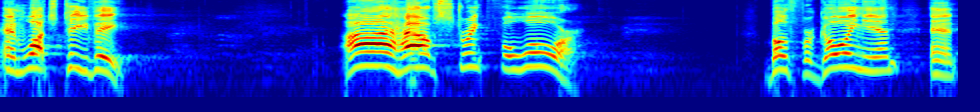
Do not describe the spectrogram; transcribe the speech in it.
and watch TV. I have strength for war both for going in and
